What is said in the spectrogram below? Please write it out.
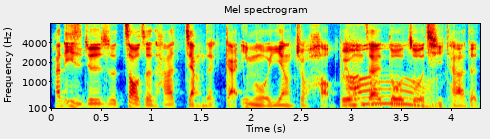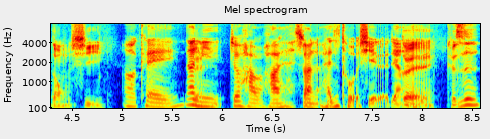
他的意思就是说，照着他讲的改一模一样就好，不用再多做哦其他的东西。OK，那你就好好算了，还是妥协了这样子。对，可是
